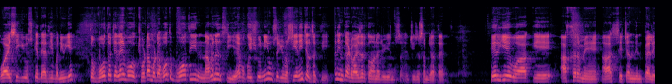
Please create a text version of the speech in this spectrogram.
ओआईसी की उसके तहत ये बनी हुई है तो वो तो चलें वो छोटा मोटा वो तो बहुत ही नॉमिनल सी है वो कोई इशू नहीं है उससे यूनिवर्सिटी नहीं चल सकती। इनका एडवाइज़र कौन है जो ये चीज़ें समझाता है? फिर ये हुआ कि आखिर में आज से चंद दिन पहले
